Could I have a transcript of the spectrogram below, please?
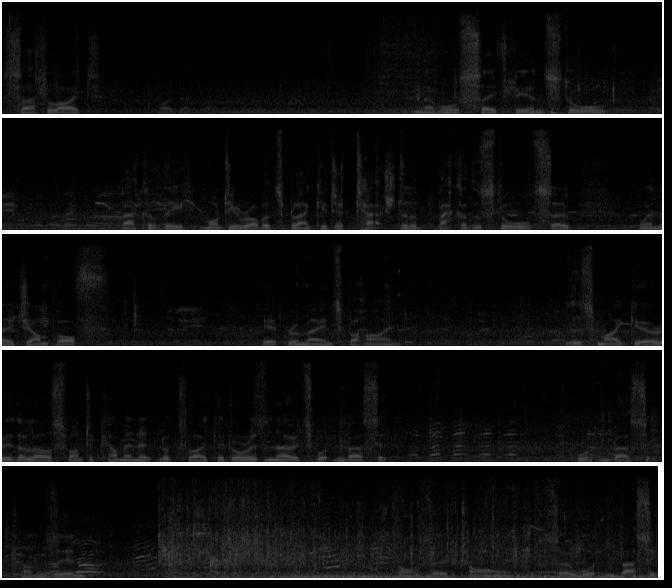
satellite. And the horse safely installed. Back of the Monty Roberts blanket attached to the back of the stall, so when they jump off, it remains behind. Is this My the last one to come in? It looks like it. Or is it? No, it's Wootton Bassett. Wootton Bassett comes in. So Wootton Bassett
